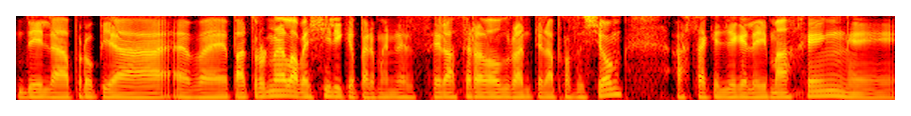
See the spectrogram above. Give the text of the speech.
de la propia eh, patrona, la basílica permanecerá cerrada durante la procesión hasta que llegue la imagen. Eh,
